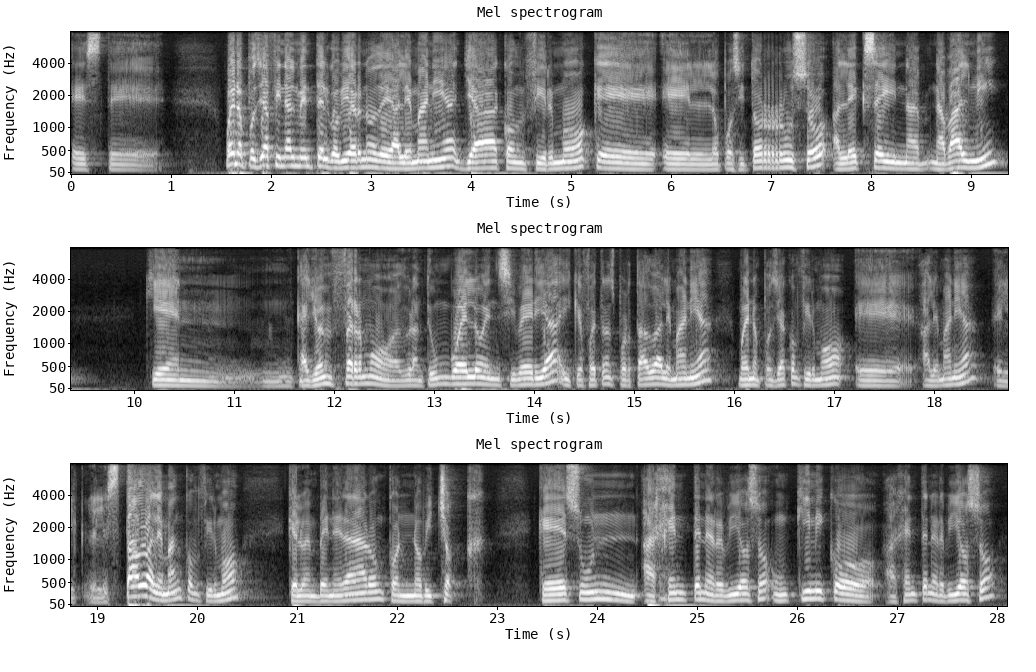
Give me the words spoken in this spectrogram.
Este, bueno, pues ya finalmente el gobierno de Alemania ya confirmó que el opositor ruso, Alexei Navalny, quien cayó enfermo durante un vuelo en Siberia y que fue transportado a Alemania, bueno, pues ya confirmó eh, Alemania, el, Estado alemán confirmó que lo envenenaron con Novichok, que es un agente nervioso, un químico agente nervioso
